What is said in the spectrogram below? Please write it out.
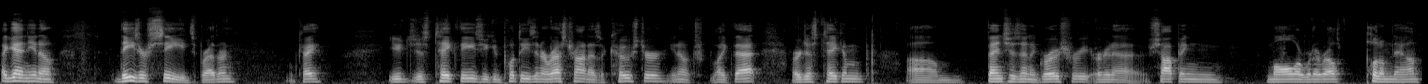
Again, you know, these are seeds, brethren. Okay? You just take these, you can put these in a restaurant as a coaster, you know, like that, or just take them um, benches in a grocery or in a shopping mall or whatever else, put them down.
